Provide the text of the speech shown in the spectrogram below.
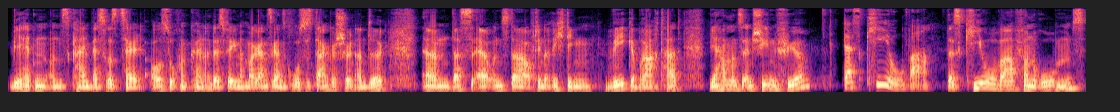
wir hätten uns kein besseres Zelt aussuchen können. Und deswegen nochmal ganz, ganz großes Dankeschön an Dirk, ähm, dass er uns da auf den richtigen Weg gebracht hat. Wir haben uns entschieden für Das Kio war. das Kio war von Robens.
